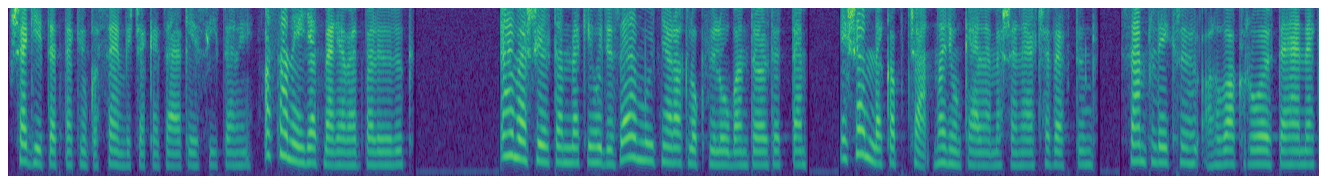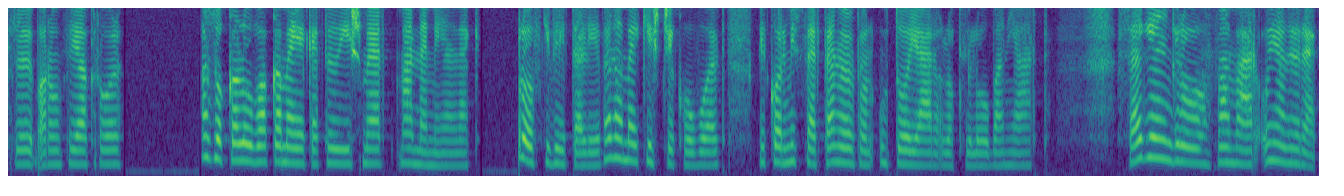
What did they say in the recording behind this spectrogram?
segített nekünk a szendvicseket elkészíteni, aztán négyet megevett belőlük. Elmeséltem neki, hogy az elmúlt nyarat Lokvilóban töltöttem, és ennek kapcsán nagyon kellemesen elcsevegtünk, szemplékről, a lovakról, tehenekről, baromfiakról. Azok a lovak, amelyeket ő ismert, már nem élnek. Gróf kivételével, amely kis csikó volt, mikor Mr. Pendleton utoljára lokülóban járt. Szegény gróf ma már olyan öreg,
